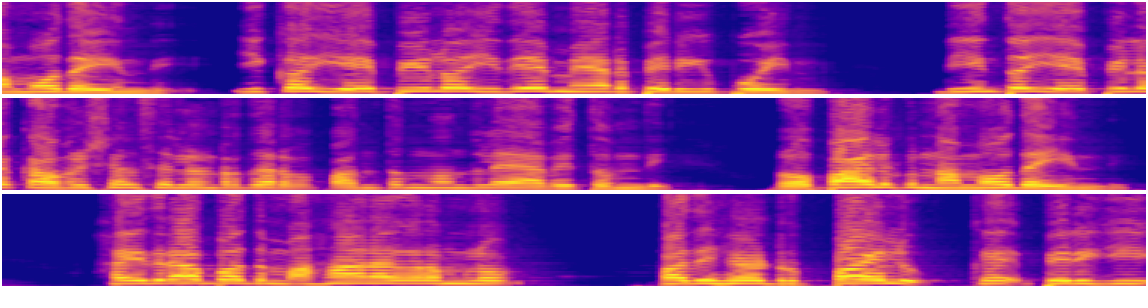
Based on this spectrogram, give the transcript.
నమోదైంది ఇక ఏపీలో ఇదే మేర పెరిగిపోయింది. దీంతో ఏపీలో కమర్షియల్ సిలిండర్ ధర పంతొమ్మిది వందల యాభై తొమ్మిది రూపాయలకు నమోదైంది హైదరాబాద్ మహానగరంలో పదిహేడు రూపాయలు పెరిగి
